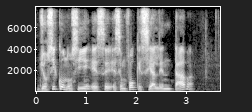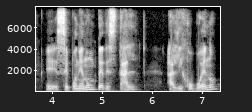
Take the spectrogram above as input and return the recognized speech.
yo sí conocí ese, ese enfoque, se alentaba, eh, se ponía en un pedestal al hijo bueno,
